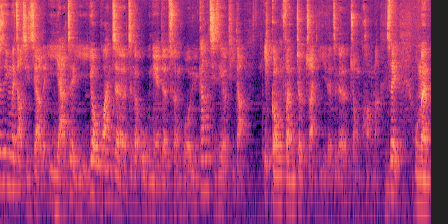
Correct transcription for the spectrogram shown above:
就是因为早期治疗的意义啊，这也攸关着这个五年的存活率。刚刚其实有提到一公分就转移的这个状况嘛，所以我们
